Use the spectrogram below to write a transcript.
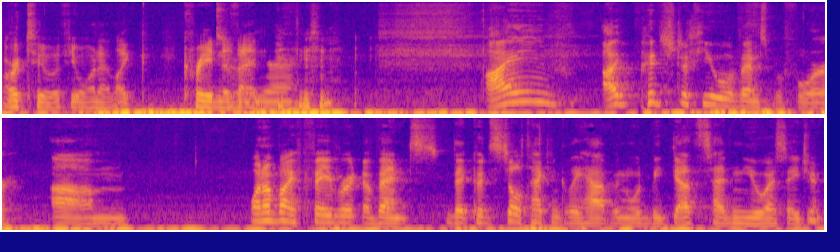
or two, if you want to like create an Two, event? yeah. I've I've pitched a few events before. Um, one of my favorite events that could still technically happen would be Death's Head and U.S. Agent,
